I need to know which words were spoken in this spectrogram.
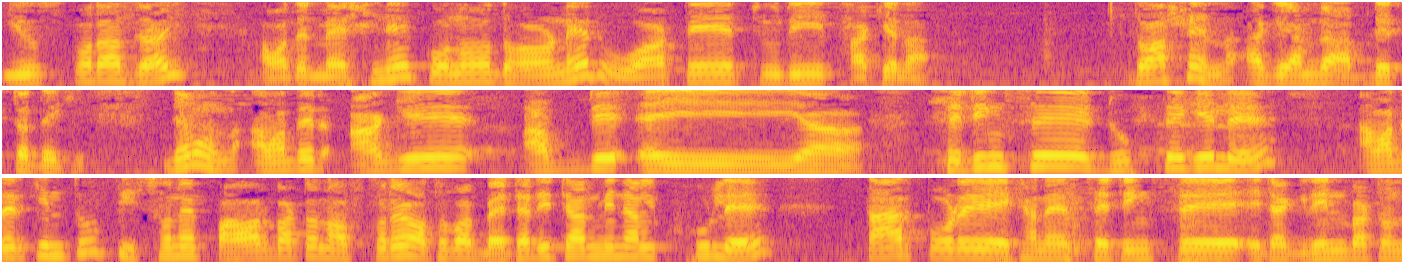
ইউজ করা যায়। আমাদের মেশিনে কোনো ধরনের ওয়াটে চুরি থাকে না। তো আসেন, আগে আমরা আপডেটটা দেখি। যেমন আমাদের আগে আপডেট এই সেটিংসে ঢুকতে গেলে আমাদের কিন্তু পিছনে পাওয়ার বাটন অফ করে অথবা ব্যাটারি টার্মিনাল খুলে তারপরে এখানে সেটিংসে এটা গ্রিন বাটন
